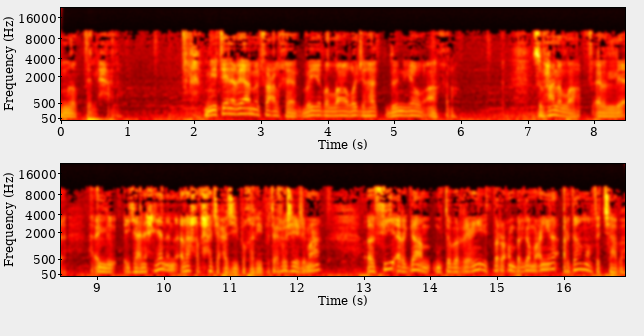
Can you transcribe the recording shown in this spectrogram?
نغطي الحالة. 200 ريال من فعل خير. بيض الله وجهك دنيا وآخرة. سبحان الله اللي, اللي يعني أحيانا ألاحظ حاجة عجيبة غريبة. تعرفوا إيش يا جماعة؟ في أرقام متبرعين يتبرعون بأرقام معينة أرقامهم تتشابه.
